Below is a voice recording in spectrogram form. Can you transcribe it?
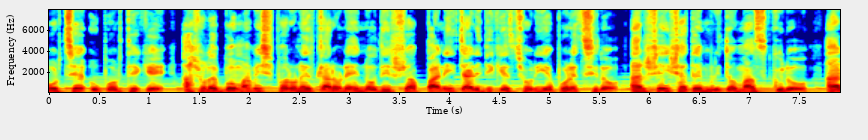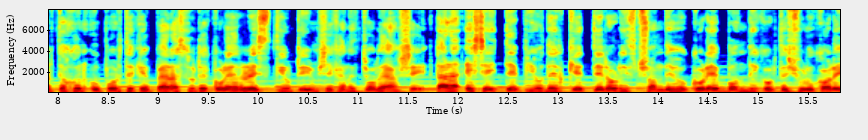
পড়ছে উপর থেকে। আসলে বোমা বিস্ফোরণের কারণে নদীর সব পানি চারিদিকে ছড়িয়ে পড়েছিল, আর সেই সাথে মৃত মাছগুলো। আর তখন উপর থেকে প্যারাসুটে করে রেস্কিউ টিম সেখানে চলে আসে। তারা এসেই টেপিওদেরকে টেরোরিস্ট সন্দেহ করে বন্দি করতে শুরু করে।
